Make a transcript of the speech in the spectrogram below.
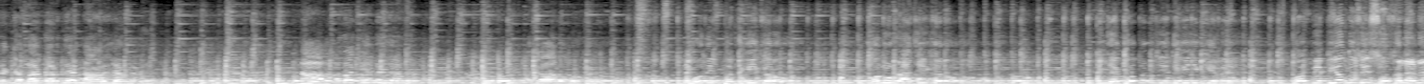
ਤੇ ਗੱਲਾਂ ਕਰਦੇ ਨਾਲ ਜਾਣਦੇ ਨਾਲ ਪਤਾ ਕਿੰਨੇ ਜਾਣਾ? ਅਕਾਲ ਪੁਰਖ। ਉਹਦੀ ਬੰਦਗੀ ਕਰੋ। ਉਹਨੂੰ ਰਾਜੀ ਕਰੋ। ਦੇਖੋ ਮੇਰੀ ਜ਼ਿੰਦਗੀ 'ਚ ਕਿਵੇਂ। ਉਹ ਬੀਬੀਓ ਤੁਸੀਂ ਸੁੱਖ ਲੈਣਾ।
